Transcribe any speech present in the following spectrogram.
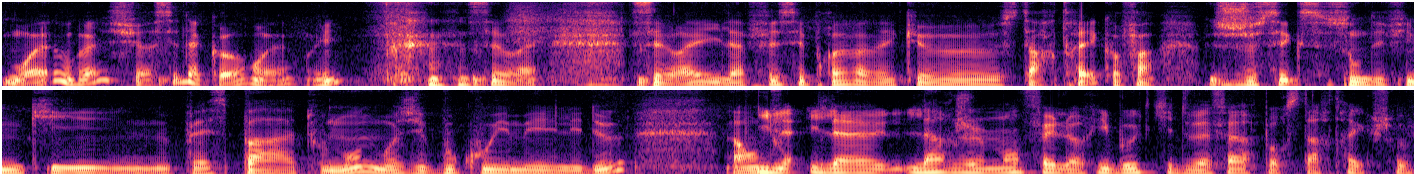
Ouais, ouais, je suis assez d'accord, ouais, oui. c'est vrai. C'est vrai, il a fait ses preuves avec euh, Star Trek. Enfin, je sais que ce sont des films qui ne plaisent pas à tout le monde. Moi, j'ai beaucoup aimé les deux. il, a, largement fait le reboot qu'il devait faire pour Star Trek, je trouve.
